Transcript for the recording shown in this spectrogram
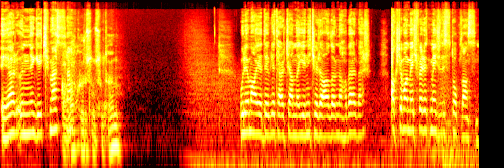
Eğer önüne geçmezsem... Allah korusun sultanım. Ulemaya devlet erkanına Yeniçeri ağalarına haber ver. Akşama meşveret meclisi toplansın.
